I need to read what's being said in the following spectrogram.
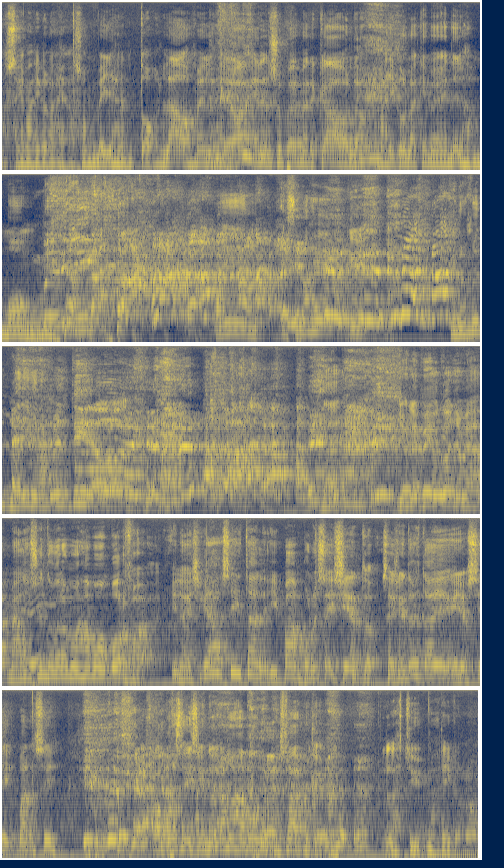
no sé, marico, las jevas son bellas en todos lados, man. Las jevas en el supermercado, la, marico, la que me vende el jamón. Marico, es una jeva que, que no es, men- marico, no es mentira, brother. Yo le pido, coño, me, da- me das 200 gramos de jamón, porfa. Y la chica, ah, sí, tal. Y pam, pone 600. 600 está bien. Y yo, sí, bueno, sí. Y compro 600 gramos de jamón, porque, ¿sabes? Porque la estoy, marico, no.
